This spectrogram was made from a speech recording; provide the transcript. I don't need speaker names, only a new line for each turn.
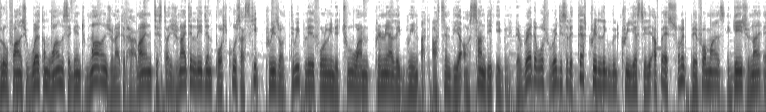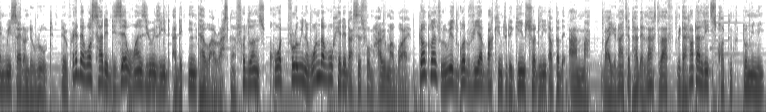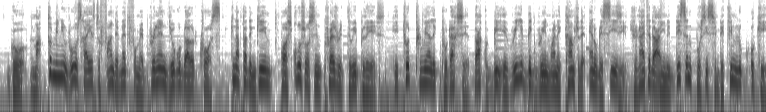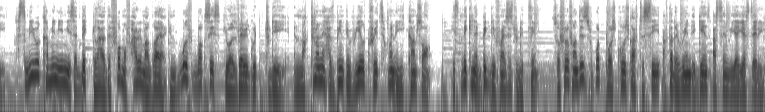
Hello fans, welcome once again to Man United Hub. Manchester United legend Scholes has heaped praise on three players following the 2-1 Premier League win at Aston Villa on Sunday evening. The Red Devils registered a test straight league victory yesterday after a solid performance against Unai Emery side on the road. The Red Devils had a deserved 1-0 lead at the interval. Rasmus Højlund scored following a wonderful headed assist from Harry Maguire. Douglas Luiz got Villa back into the game shortly after the hour mark but United had a last laugh with another late Scott McTominay goal. McTominay rose highest to find the net from a brilliant Diogo Dalot cross. Speaking after the game, Paul was impressed with three players. He told Premier League production that could be a really big win when it comes to the end of the season. United are in a decent position, the team look okay. Casemiro coming in is a big plus. The form of Harry Maguire in both boxes, he was very good today. And McTominay has been a real threat when he comes on. He's making a big difference to the team. So, fellow this is what Paul Scholes have to say after the win against Aston Villa yesterday.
